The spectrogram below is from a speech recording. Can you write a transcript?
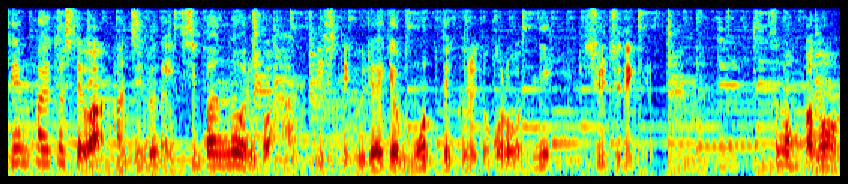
先輩としてはあ自分が一番能力を発揮して売り上げを持ってくるところに集中できる。その他の、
